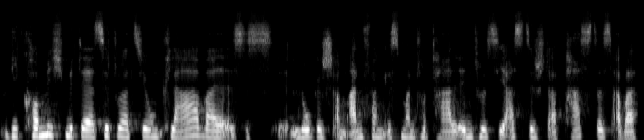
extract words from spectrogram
wie komme ich mit der Situation klar? Weil es ist logisch, am Anfang ist man total enthusiastisch, da passt es, aber,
